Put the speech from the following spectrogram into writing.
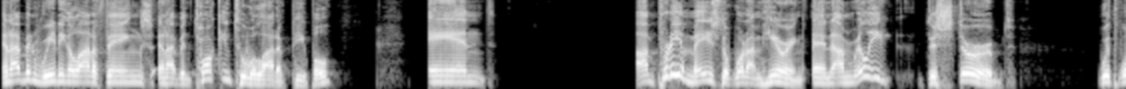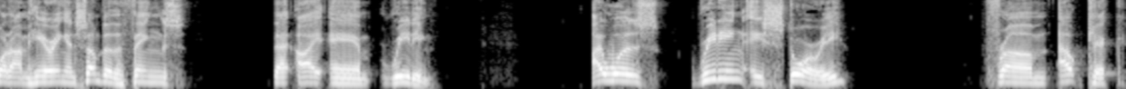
And I've been reading a lot of things and I've been talking to a lot of people. And I'm pretty amazed at what I'm hearing. And I'm really disturbed with what I'm hearing and some of the things that I am reading. I was reading a story from Outkick,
